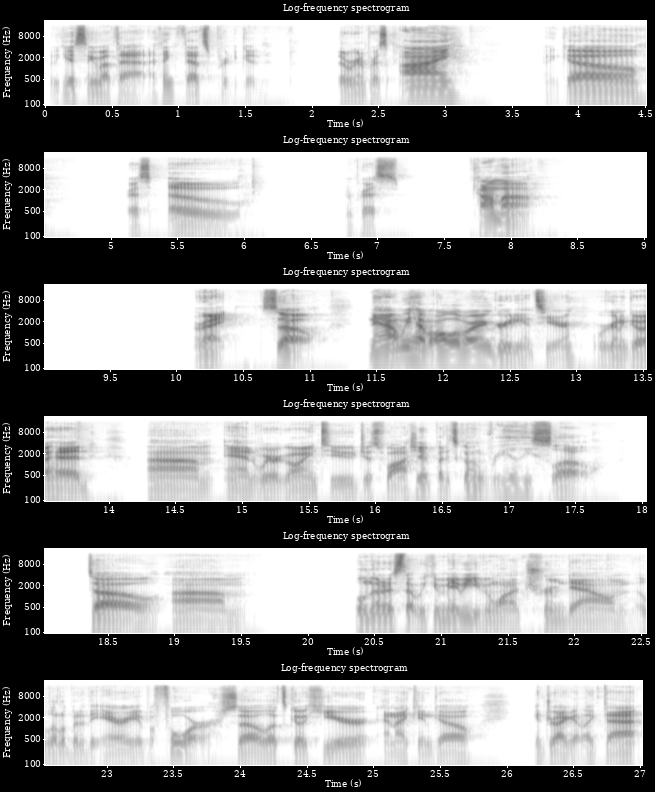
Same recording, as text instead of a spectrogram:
What do you guys think about that? I think that's pretty good. So we're to press I. We're to go. Press O. We're to press comma. All right. So now we have all of our ingredients here. We're going to go ahead um, and we're going to just wash it, but it's going really slow. So um, we'll notice that we can maybe even want to trim down a little bit of the area before. So let's go here and I can go can drag it like that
